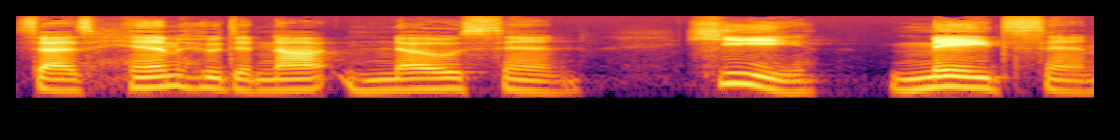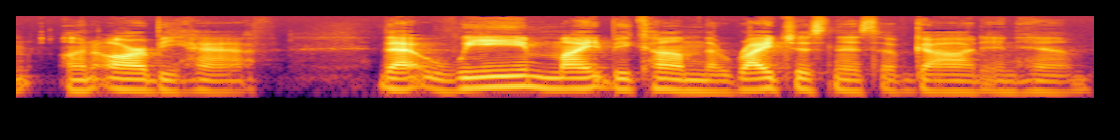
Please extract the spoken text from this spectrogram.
says him who did not know sin he made sin on our behalf that we might become the righteousness of god in him.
